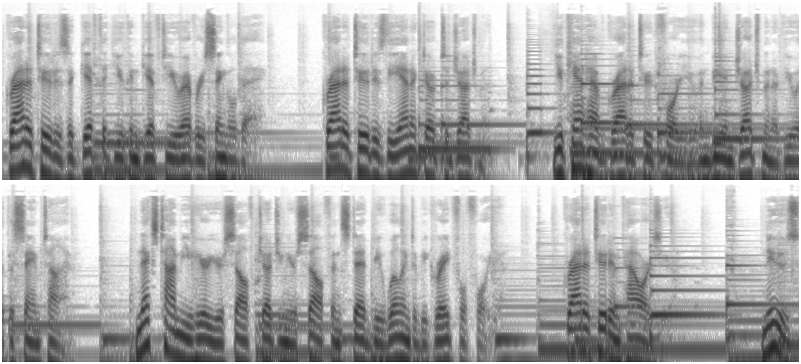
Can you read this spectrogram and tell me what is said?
Gratitude is a gift that you can give to you every single day. Gratitude is the antidote to judgment. You can't have gratitude for you and be in judgment of you at the same time. Next time you hear yourself judging yourself, instead be willing to be grateful for you. Gratitude empowers you. News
